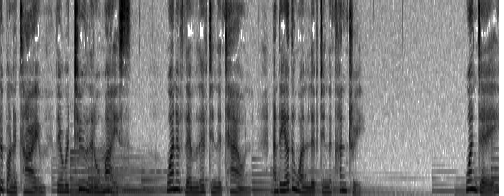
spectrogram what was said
upon a time, there were two little mice. One of them lived in the town, and the other one lived in the country. One day,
